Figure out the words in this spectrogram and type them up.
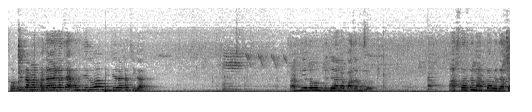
সবজিটা আমার ভাজা হয়ে গেছে এখন দিয়ে দেবো ভিজে রাখা চিরা। আর দিয়ে দেবো ভেজে রাখা বাদামগুলো। আস্তে আস্তে নাড়তে হবে যাতে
